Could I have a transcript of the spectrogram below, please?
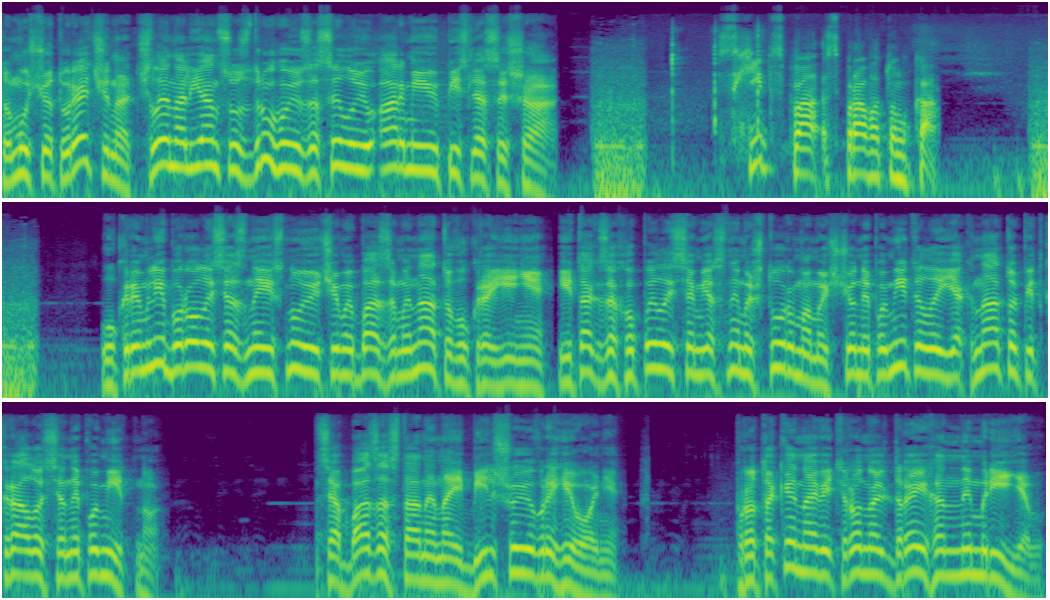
Тому що Туреччина член альянсу з другою за силою армією після США. Схід спра- справа тонка. У Кремлі боролися з неіснуючими базами НАТО в Україні і так захопилися м'ясними штурмами, що не помітили, як НАТО підкралося непомітно. Ця база стане найбільшою в регіоні. Про таке навіть Рональд Рейган не мріяв.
